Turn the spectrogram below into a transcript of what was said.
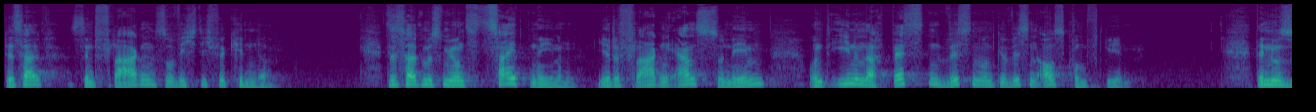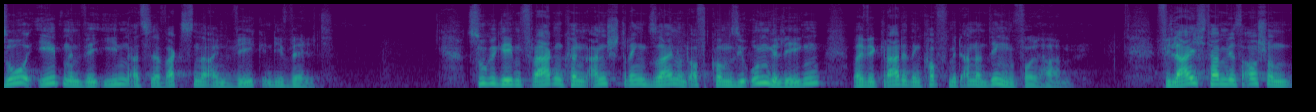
Deshalb sind Fragen so wichtig für Kinder. Deshalb müssen wir uns Zeit nehmen, ihre Fragen ernst zu nehmen und ihnen nach bestem Wissen und Gewissen Auskunft geben. Denn nur so ebnen wir ihnen als Erwachsene einen Weg in die Welt. Zugegeben, Fragen können anstrengend sein und oft kommen sie ungelegen, weil wir gerade den Kopf mit anderen Dingen voll haben. Vielleicht haben wir es auch schon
